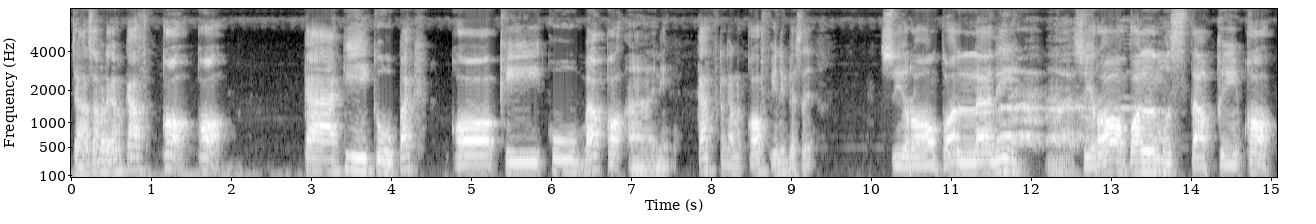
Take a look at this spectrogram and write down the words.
jangan sama dengan kaf. Ko ko kaki kubak. Koki kubak. Kok nah ini. Kaf dengan qaf ini biasanya. Siratal ladzi nah, siratal mustaqim qaf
